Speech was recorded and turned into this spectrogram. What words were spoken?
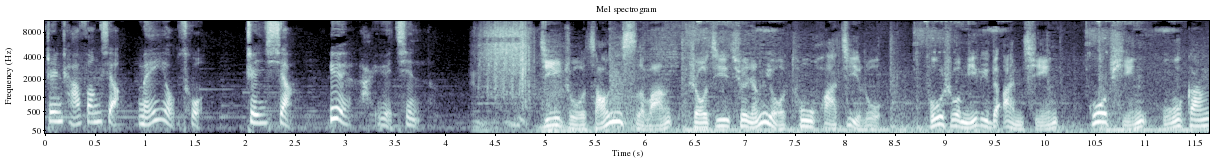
侦查方向没有错，真相越来越近了。机主早已死亡，手机却仍有通话记录。扑朔迷离的案情，郭平、吴刚、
